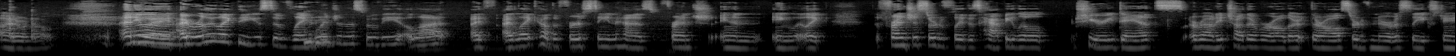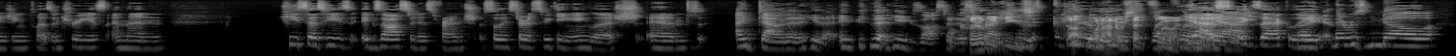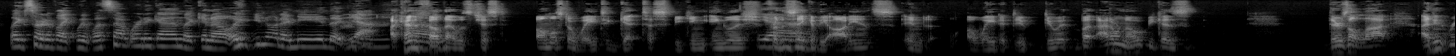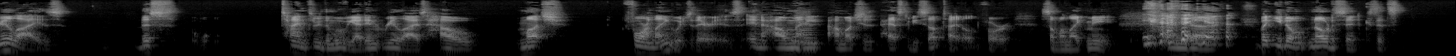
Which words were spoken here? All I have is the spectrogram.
I don't know. Anyway, Uh. I really like the use of language in this movie a lot. I, I like how the first scene has French and English. Like, the French is sort of like this happy little cheery dance around each other where all they're, they're all sort of nervously exchanging pleasantries. And then he says he's exhausted his French, so they start speaking English. And I doubt that he that, that he exhausted Well, his clearly French. He he's was uh, clearly, 100% like, fluent. yes, Yeah. exactly. Like there was no like sort of like wait what's that word again like you know you know what I mean like yeah Mhm. I kind of Um, felt that was just almost a way to get to speaking English for the sake of the audience and a way to do do it. But I don't know because there's a lot. I didn't realize this time through the movie. I didn't realize how much foreign language there is and how many how much it has to be subtitled for someone like me. Yeah, And, uh, yeah. But you don't notice it because it's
